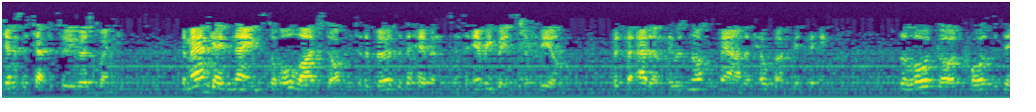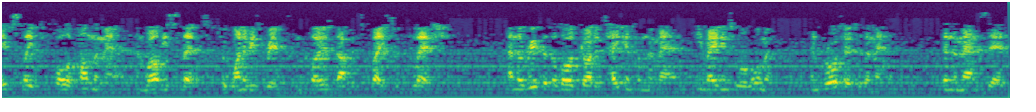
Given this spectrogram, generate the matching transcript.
Genesis chapter 2, verse 20. The man gave names to all livestock, and to the birds of the heavens, and to every beast of the field. But for Adam there was not found a helper fit for him. The Lord God caused a deep sleep to fall upon the man, and while he slept, took one of his ribs and closed up its place with flesh. And the rib that the Lord God had taken from the man, he made into a woman, and brought her to the man. Then the man said,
